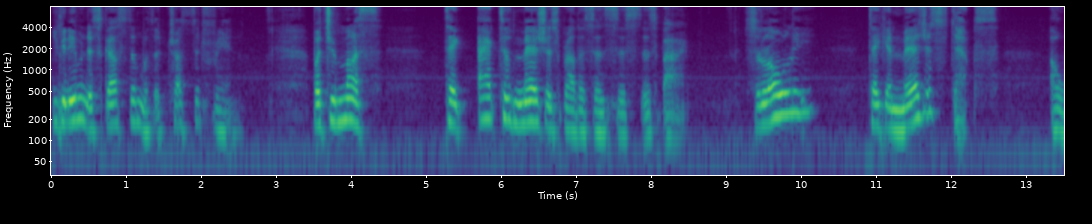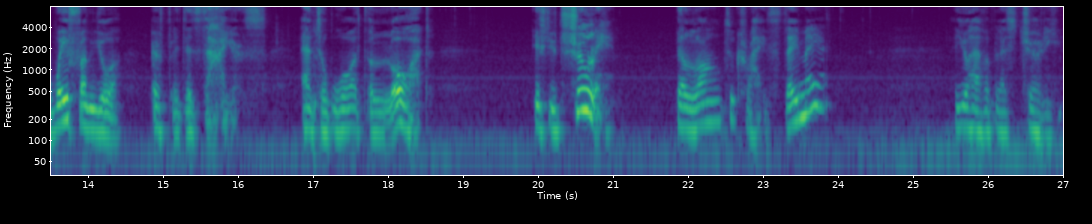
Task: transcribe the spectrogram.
you can even discuss them with a trusted friend. But you must take active measures, brothers and sisters, by slowly taking measured steps away from your earthly desires and toward the Lord. If you truly belong to Christ, amen. You'll have a blessed journey,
